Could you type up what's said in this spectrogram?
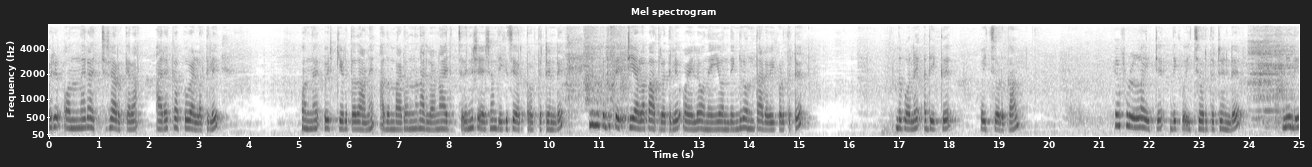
ഒരു ഒന്നര അച്ച ശർക്കര അര കപ്പ് വെള്ളത്തിൽ ഒന്ന് ഉരുക്കിയെടുത്തതാണ്. അതും പാടെ ഒന്ന് നല്ലോണം അരിച്ചതിന് ശേഷം അതിലേക്ക് ചേർത്ത് കൊടുത്തിട്ടുണ്ട്. നമുക്കത് സെറ്റ് ചെയ്യാനുള്ള പാത്രത്തിൽ ഓയിലോ നെയ്യോ എന്തെങ്കിലും ഒന്ന് തടവി കൊടുത്തിട്ട് ഇതുപോലെ അതിലേക്ക് ഒഴിച്ചു കൊടുക്കാം. ഫുള്ളായിട്ട് ഇതിലേക്ക് ഒഴിച്ചു കൊടുത്തിട്ടുണ്ട്. ഇനി ഇത്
